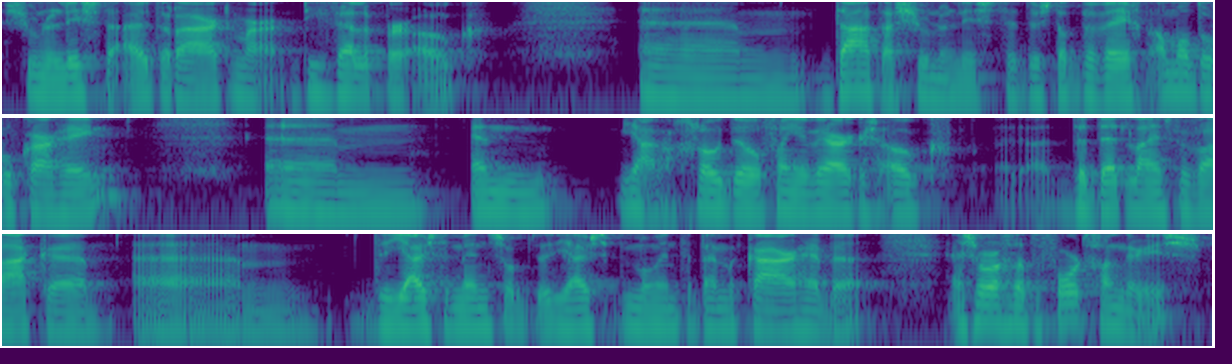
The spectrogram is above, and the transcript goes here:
journalisten uiteraard, maar developer ook. Um, datajournalisten, dus dat beweegt allemaal door elkaar heen. Um, en ja, een groot deel van je werk is ook eh, de deadlines bewaken, um, de juiste mensen op de juiste momenten bij elkaar hebben en zorgen dat de voortgang er is.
